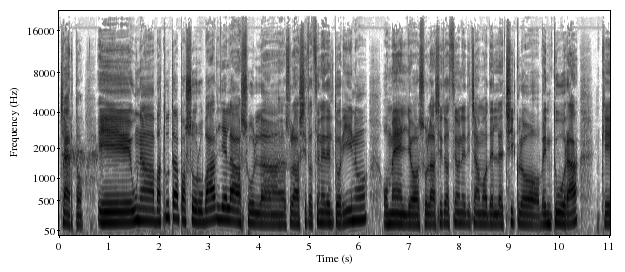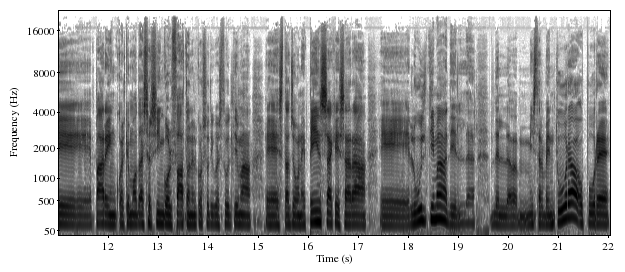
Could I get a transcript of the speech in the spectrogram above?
Certo, e una battuta posso rubargliela sul, sulla situazione del Torino, o meglio sulla situazione diciamo del ciclo Ventura che pare in qualche modo essersi ingolfato nel corso di quest'ultima eh, stagione. Pensa che sarà eh, l'ultima del, del Mister Ventura oppure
